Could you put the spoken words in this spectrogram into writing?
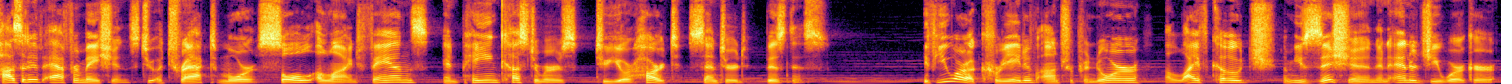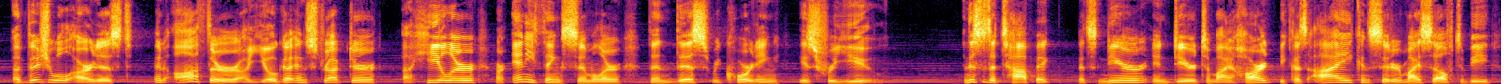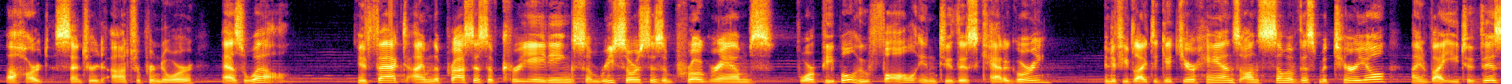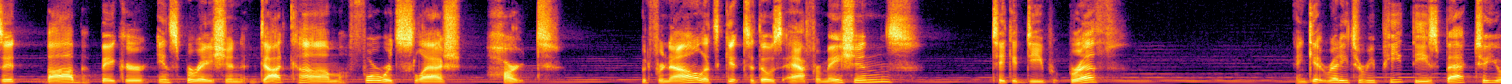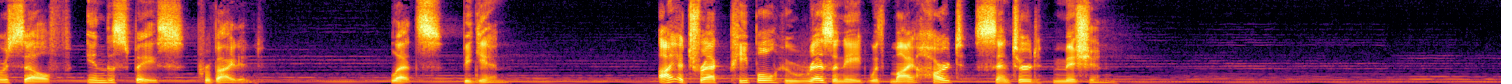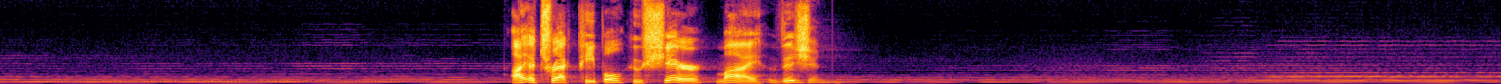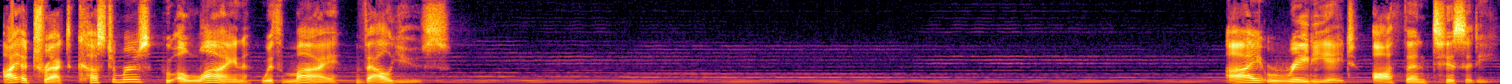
Positive affirmations to attract more soul aligned fans and paying customers to your heart centered business. If you are a creative entrepreneur, a life coach, a musician, an energy worker, a visual artist, an author, a yoga instructor, a healer, or anything similar, then this recording is for you. And this is a topic that's near and dear to my heart because I consider myself to be a heart centered entrepreneur as well. In fact, I'm in the process of creating some resources and programs for people who fall into this category. And if you'd like to get your hands on some of this material, I invite you to visit bobbakerinspiration.com forward slash heart. But for now, let's get to those affirmations. Take a deep breath and get ready to repeat these back to yourself in the space provided. Let's begin. I attract people who resonate with my heart centered mission. I attract people who share my vision. I attract customers who align with my values. I radiate authenticity.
